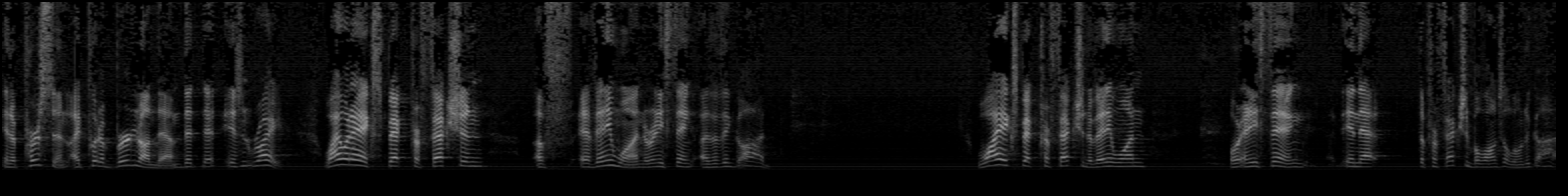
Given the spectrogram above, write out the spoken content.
in a person, I put a burden on them that, that isn't right. Why would I expect perfection of, of anyone or anything other than God. Why expect perfection of anyone or anything in that the perfection belongs alone to God?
